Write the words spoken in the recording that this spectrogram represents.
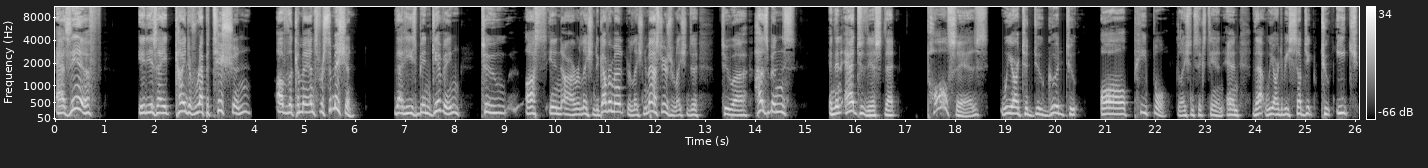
as if it is a kind of repetition of the commands for submission that he's been giving to us in our relation to government, relation to masters, relation to, to uh, husbands. And then add to this that Paul says we are to do good to all people, Galatians 6.10, and that we are to be subject to each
